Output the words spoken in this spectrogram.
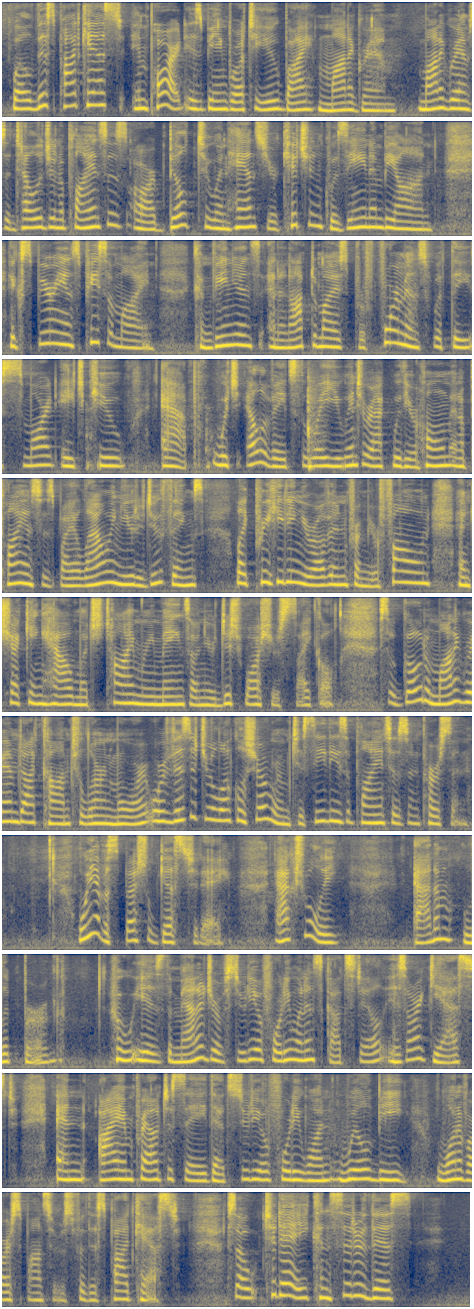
Well, this podcast, in part, is being brought to you by Monogram. Monogram's intelligent appliances are built to enhance your kitchen, cuisine, and beyond. Experience peace of mind, convenience, and an optimized performance with the Smart HQ app, which elevates the way you interact with your home and appliances by allowing you to do things like preheating your oven from your phone and checking how much time remains on your dishwasher cycle. So go to monogram.com to learn more or visit your local showroom to see these appliances in person. We have a special guest today. Actually, Adam Lipberg, who is the manager of Studio 41 in Scottsdale, is our guest. And I am proud to say that Studio 41 will be one of our sponsors for this podcast. So today, consider this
